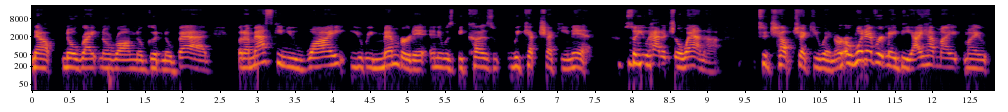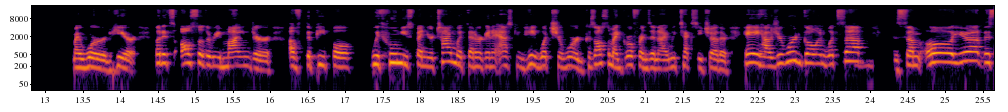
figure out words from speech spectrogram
Now, no right, no wrong, no good, no bad. But I'm asking you why you remembered it. And it was because we kept checking in. Mm-hmm. So you had a Joanna to help check you in or, or whatever it may be. I have my, my, my word here, but it's also the reminder of the people with whom you spend your time with that are going to ask you, Hey, what's your word? Because also my girlfriends and I, we text each other, Hey, how's your word going? What's up? Mm-hmm. And some, Oh, yeah, this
